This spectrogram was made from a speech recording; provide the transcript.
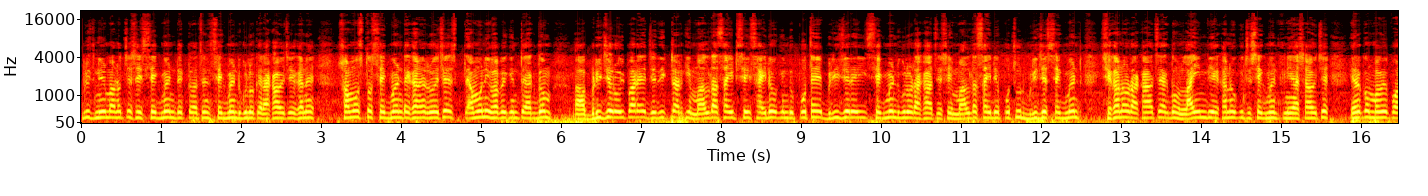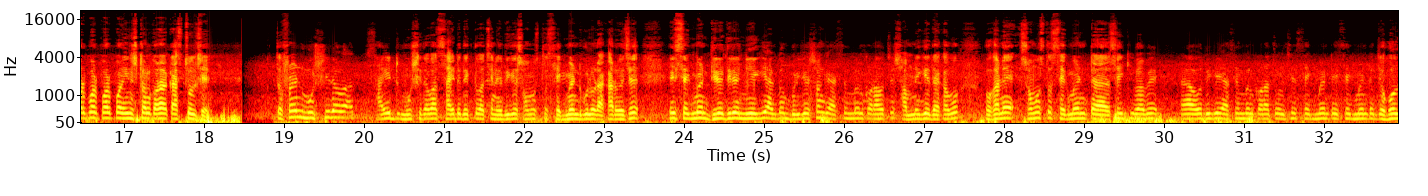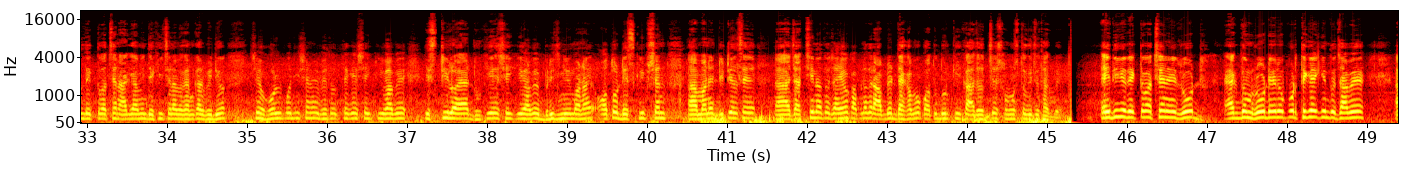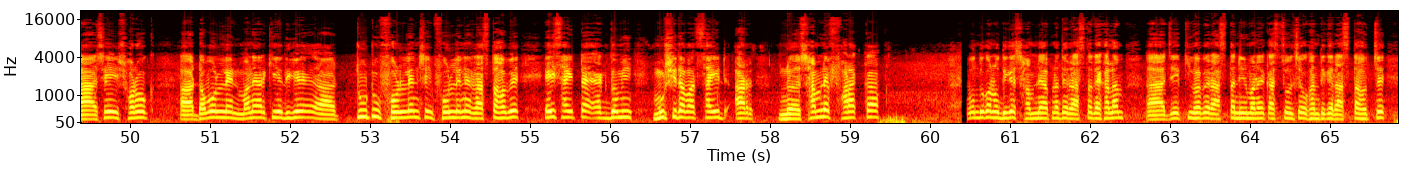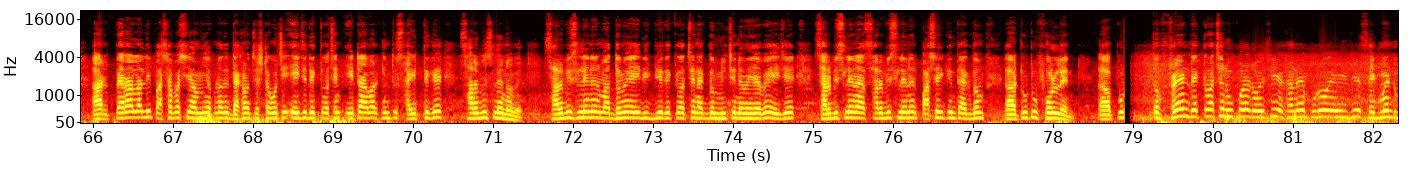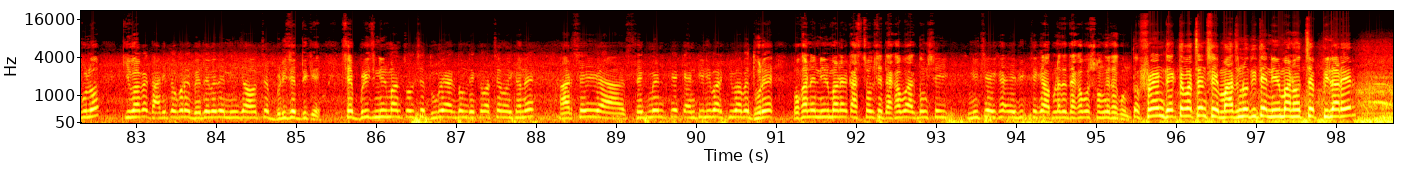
ব্রিজ নির্মাণ হচ্ছে, সেই সেগমেন্ট দেখতে পাচ্ছেন সেগমেন্টগুলোকে রাখা হয়েছে এখানে। সমস্ত সেগমেন্ট এখানে রয়েছে তেমনইভাবে কিন্তু একদম ব্রিজের ওই পারে যেদিকটা আর কি, মালদা সাইড সেই সাইডেও কিন্তু প্রথমে ব্রিজের এই সেগমেন্টগুলো রাখা আছে। সেই মালদা সাইডে প্রচুর ব্রিজের সেগমেন্ট সেখানেও রাখা আছে, একদম লাইন দিয়ে এখানেও কিছু সেগমেন্ট নিয়ে আসা হয়েছে। এরকমভাবে পরপর পরপর ইনস্টল করার কাজ চলছে। তো ফ্রেন্ড মুর্শিদাবাদ সাইড মুর্শিদাবাদ সাইডে দেখতে পাচ্ছেন, এদিকে সমস্ত সেগমেন্টগুলো রাখা রয়েছে। এই সেগমেন্ট ধীরে ধীরে নিয়ে গিয়ে একদম ব্রিজের সঙ্গে অ্যাসেম্বল করা হচ্ছে। সামনে গিয়ে দেখাবো। ওখানে সমস্ত সেগমেন্ট সেই কীভাবে ওদিকে অ্যাসেম্বল করা চলছে। সেগমেন্ট এই সেগমেন্টের যে হোল দেখতে পাচ্ছেন, আগে আমি দেখিয়েছিলাম এখানকার ভিডিও সেই হোল পজিশনের ভেতর থেকে সেই কীভাবে স্টিল ওয়্যার ঢুকিয়ে সেই কীভাবে ব্রিজ নির্মাণ হয়, অত ডেসক্রিপশন মানে ডিটেলসে যাচ্ছি না। তো যাই হোক, আপনাদের আপডেট দেখাবো, কতদূর কি কাজ হচ্ছে, সমস্ত কিছু থাকবে। এইদিকে দেখতে পাচ্ছেন এই রোড, একদম রোডের ওপর থেকে কিন্তু যাবে সেই সড়ক ডবল লেন মানে আর কি এদিকে টু টু ফোর লেন সেই ফোর লেনের রাস্তা হবে। এই সাইডটা একদমই মুর্শিদাবাদ সাইড আর সামনে ফারাক্কা বন্ধুগণ, ওদিকে সামনে আপনাদের রাস্তা দেখালাম যে কীভাবে রাস্তা নির্মাণের কাজ চলছে, ওখান থেকে রাস্তা হচ্ছে। আর প্যারালালি পাশাপাশি আমি আপনাদের দেখানোর চেষ্টা করছি, এই যে দেখতে পাচ্ছেন, এটা আবার কিন্তু সাইড থেকে সার্ভিস লেন হবে। সার্ভিস লেনের মাধ্যমে এই দিক দিয়ে দেখতে পাচ্ছেন, একদম নিচে নেমে যাবে, এই যে সার্ভিস লেন আর সার্ভিস লেনের পাশেই কিন্তু একদম টু টু ফোর লেন। তো ফ্রেন্ড দেখতে পাচ্ছেন, উপরে রয়েছি। এখানে পুরো এই যে সেগমেন্টগুলো কীভাবে গাড়িতে করে বেঁধে বেঁধে নিয়ে যাওয়া হচ্ছে ব্রিজের দিকে। সে ব্রিজ নির্মাণ চলছে দূরে একদম দেখতে পাচ্ছেন ওইখানে। আর সেই সেগমেন্টকে ক্যান্টিলিভার কীভাবে ধরে ওখানে নির্মাণের কাজ চলছে দেখাবো। একদম সেই নিচে এইখা- এই দিক থেকে আপনাদের দেখাবো, সঙ্গে থাকুন। তো ফ্রেন্ড দেখতে পাচ্ছেন, সেই মাঝ নদীতে নির্মাণ হচ্ছে পিলারের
